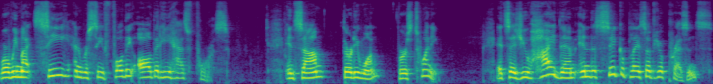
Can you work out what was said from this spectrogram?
where we might see and receive fully all that He has for us. In Psalm 31, verse 20, it says, You hide them in the secret place of your presence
